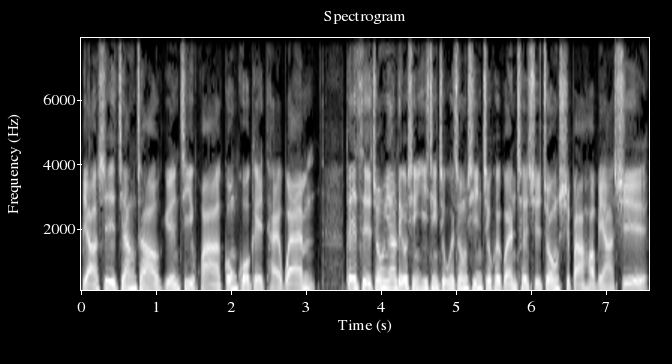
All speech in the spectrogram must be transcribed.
表示将照原计划供货给台湾。对此，中央流行疫情指挥中心指挥官陈时中十八号表示。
